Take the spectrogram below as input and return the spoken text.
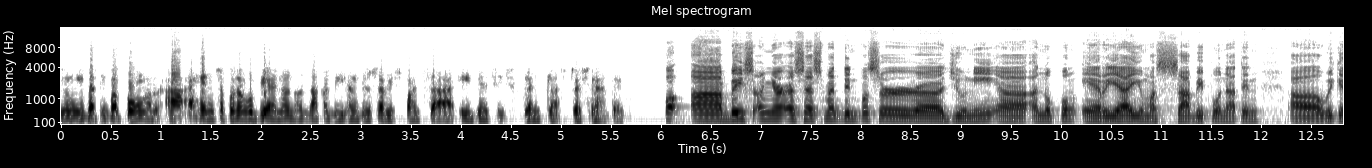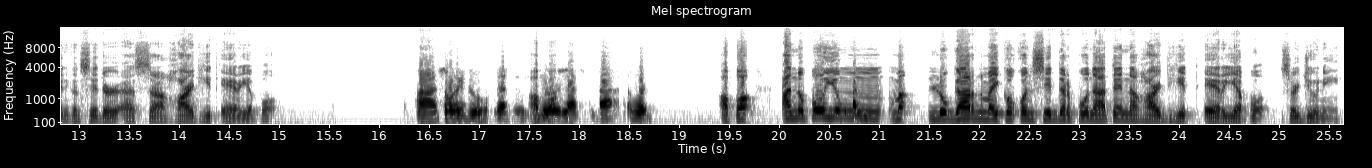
yung iba't iba pong uh, ahensya po ng gobyerno no nakabilang dun sa response sa agencies and clusters natin. Po, ah, based on your assessment din po, Sir uh, Juni, ah, ano pong area yung masasabi po natin ah, we can consider as a hard-hit area po? Ah, sorry Drew, that Opo. your last uh, word. Opo, ano po yung lugar na may ko-consider po natin na hard-hit area po, Sir Juni?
